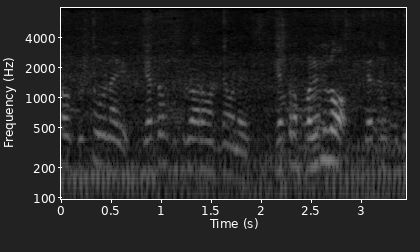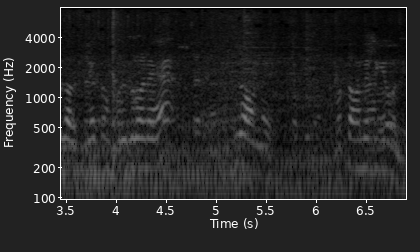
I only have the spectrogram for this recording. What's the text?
మొత్తం చుట్టూ ఉన్నాయి. క్షేత్రం చుట్టుగారం అంటే ఉన్నాయి. క్షేత్రం పరిధిలో క్షేత్రం చుట్టుగారం క్షేత్రం పరిధిలోనే చుట్టుగా ఉన్నాయి. మొత్తం అన్నిటికీ ఉంది.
